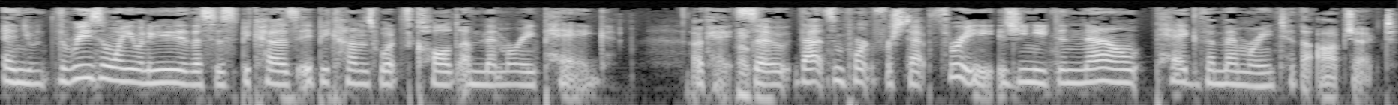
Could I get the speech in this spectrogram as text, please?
And you, the reason why you want to do this is because it becomes what's called a memory peg. Okay, so that's important for step three is you need to now peg the memory to the object.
